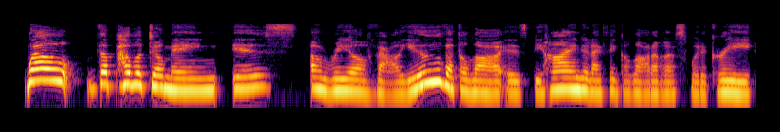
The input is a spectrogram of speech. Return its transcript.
Well, the public domain is a real value that the law is behind. And I think a lot of us would agree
